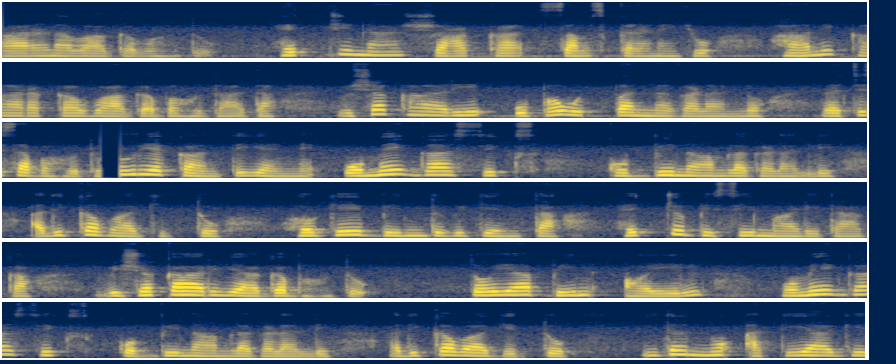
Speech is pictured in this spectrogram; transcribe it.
ಕಾರಣವಾಗಬಹುದು. ಹೆಚ್ಚಿನ ಶಾಖ ಸಂಸ್ಕರಣೆಯು ಹಾನಿಕಾರಕವಾಗಬಹುದಾದ ವಿಷಕಾರಿ ಉಪಉತ್ಪನ್ನಗಳನ್ನು ರಚಿಸಬಹುದು. ಸೂರ್ಯಕಾಂತಿ ಎಣ್ಣೆ ಒಮೆಗಾ ಸಿಕ್ಸ್ ಕೊಬ್ಬಿನಾಮ್ಲಗಳಲ್ಲಿ ಅಧಿಕವಾಗಿದ್ದು ಹೊಗೆ ಬಿಂದುವಿಗಿಂತ ಹೆಚ್ಚು ಬಿಸಿ ಮಾಡಿದಾಗ ವಿಷಕಾರಿಯಾಗಬಹುದು. ಸೋಯಾಬೀನ್ ಆಯಿಲ್ ಒಮೆಗಾ ಸಿಕ್ಸ್ ಕೊಬ್ಬಿನಾಮ್ಲಗಳಲ್ಲಿ ಅಧಿಕವಾಗಿದ್ದು ಇದನ್ನು ಅತಿಯಾಗಿ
